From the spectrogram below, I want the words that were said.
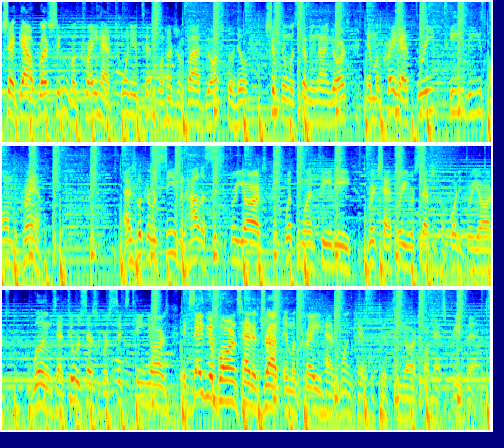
Check out rushing. McCray had 20 attempts, 105 yards. Phil Hill shipped in with 79 yards, and McCray had three TDs on the ground. As you look at receiving, Hollis 63 yards with one TD. Rich had three receptions for 43 yards. Williams had two receptions for 16 yards. Xavier Barnes had a drop, and McCray had one catch for 15 yards on that screen pass.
